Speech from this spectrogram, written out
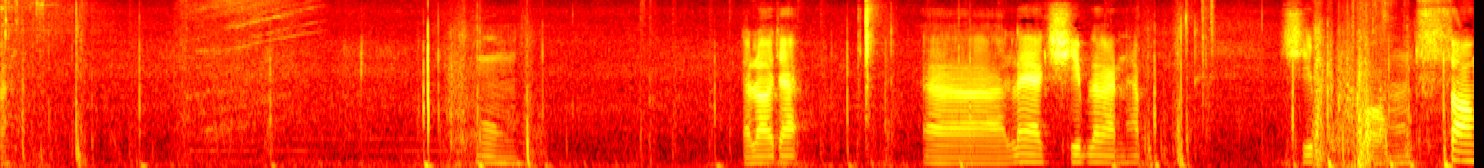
วะงงเดี๋ยวเราจะาแลกชิปแล้วกันครับ ชิปของซอง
